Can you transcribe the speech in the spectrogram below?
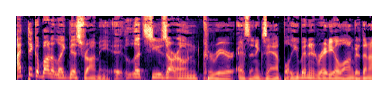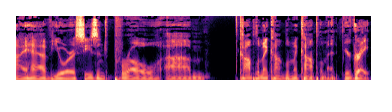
I think about it like this, Ramie. Uh, Let's use our own career as an example. You've been in radio longer than I have. You're a seasoned pro. Um, compliment, compliment, compliment. You're great.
